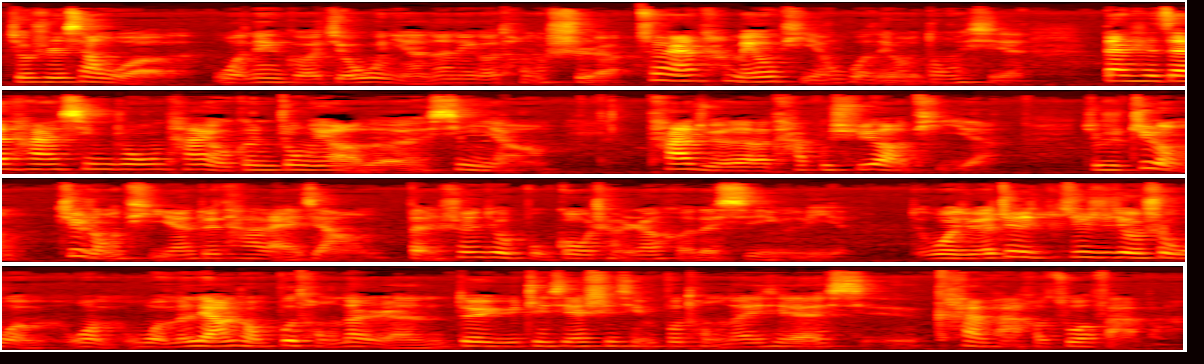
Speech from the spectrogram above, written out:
就是像我我那个九五年的那个同事，虽然他没有体验过那种东西，但是在他心中他有更重要的信仰，他觉得他不需要体验，就是这种这种体验对他来讲本身就不构成任何的吸引力。我觉得这这这就是我我我们两种不同的人对于这些事情不同的一些看法和做法吧。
